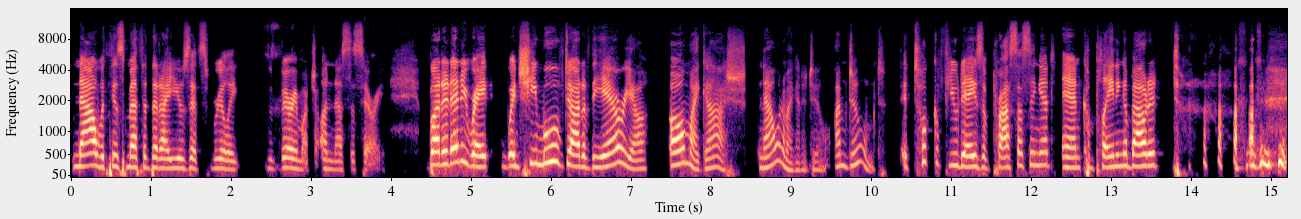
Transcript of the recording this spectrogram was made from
Now, with this method that I use, that's really very much unnecessary. But at any rate, when she moved out of the area, oh my gosh, now what am I going to do? I'm doomed. It took a few days of processing it and complaining about it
